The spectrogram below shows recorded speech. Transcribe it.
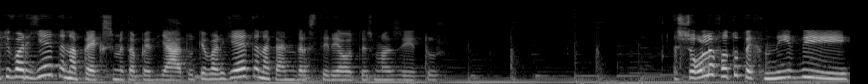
ότι βαριέται να παίξει με τα παιδιά του και βαριέται να κάνει δραστηριότητες μαζί τους. Σε όλο αυτό το παιχνίδι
